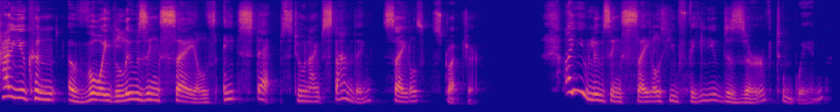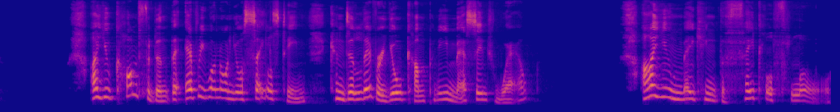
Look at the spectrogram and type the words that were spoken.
How you can avoid losing sales, eight steps to an outstanding sales structure. Are you losing sales you feel you deserve to win? Are you confident that everyone on your sales team can deliver your company message well? Are you making the fatal flaw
